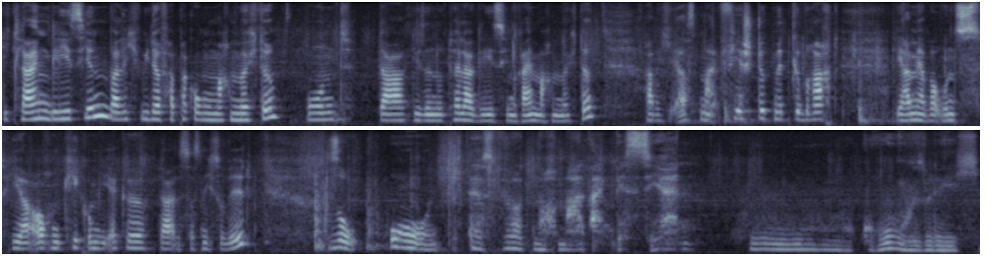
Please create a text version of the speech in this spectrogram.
die kleinen Gläschen, weil ich wieder Verpackungen machen möchte und da diese Nutella-Gläschen reinmachen möchte, habe ich erstmal vier Stück mitgebracht. Wir haben ja bei uns hier auch einen Kick um die Ecke, da ist das nicht so wild. So, und es wird noch mal ein bisschen uh, gruselig.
